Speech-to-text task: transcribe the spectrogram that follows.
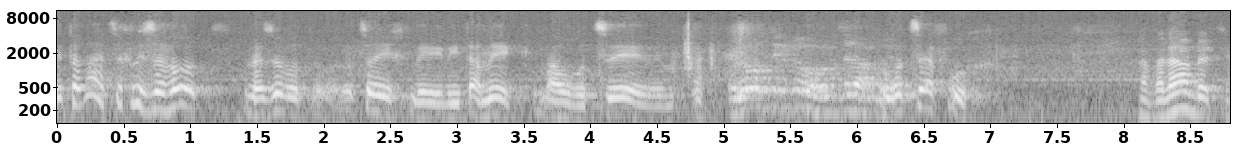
את הרע צריך לזהות, לעזוב אותו, לא צריך להתעמק מה הוא רוצה. הוא לא רוצה כלום, הוא רוצה הפוך. אבל למה בעצם,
